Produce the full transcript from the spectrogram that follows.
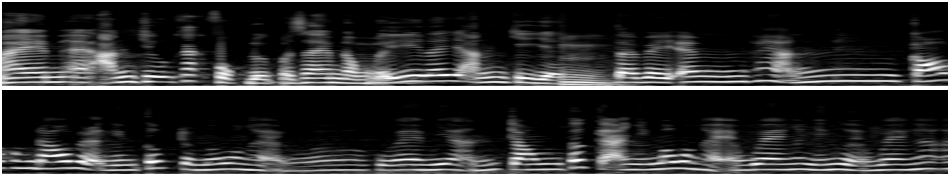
mà em ảnh chưa khắc phục được mà sao em đồng ý lấy ảnh chi vậy? Ừ. tại vì em thấy ảnh có phấn đấu và lại nghiêm túc trong mối quan hệ của, của em với ảnh. Trong tất cả những mối quan hệ em quen á những người em quen á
